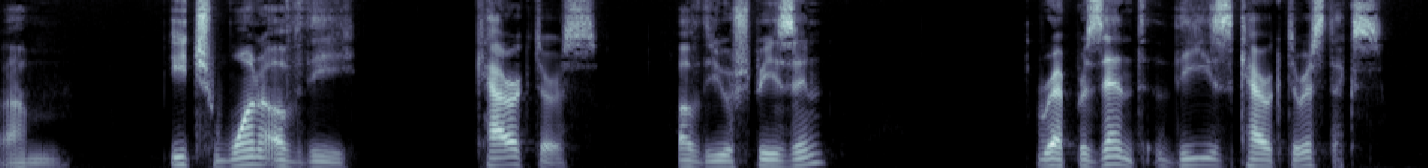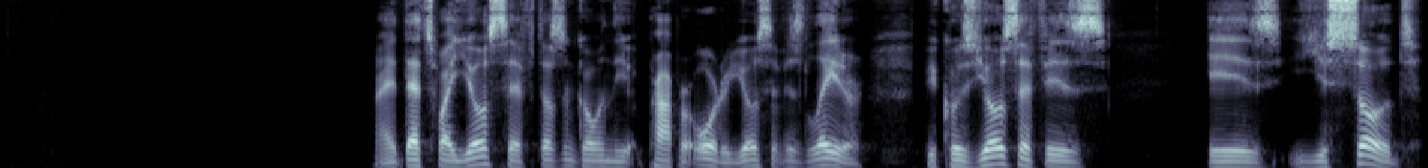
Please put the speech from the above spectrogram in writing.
um, each one of the characters of the Ushpizin represent these characteristics. Right? That's why Yosef doesn't go in the proper order. Yosef is later because Yosef is is Yisod.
